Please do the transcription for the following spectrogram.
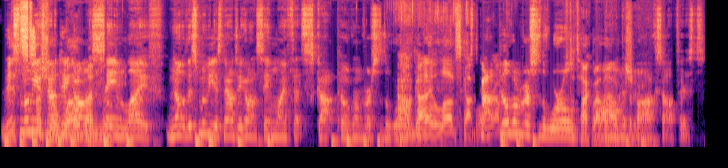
this It's movie is such now a taking on the well-done same movie. life. No, this movie is now taking on the same life that Scott Pilgrim versus the World. oh god, I love Scott Scott Pilgrim. Pilgrim versus the World We'll talk about that on bombed the at the box office.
